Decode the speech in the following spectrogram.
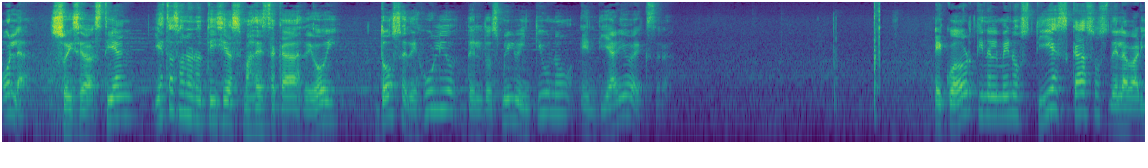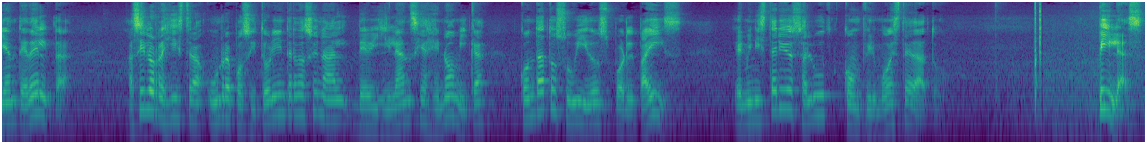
Hola, soy Sebastián y estas son las noticias más destacadas de hoy, 12 de julio del 2021 en Diario Extra. Ecuador tiene al menos 10 casos de la variante Delta. Así lo registra un repositorio internacional de vigilancia genómica con datos subidos por el país. El Ministerio de Salud confirmó este dato. Pilas.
